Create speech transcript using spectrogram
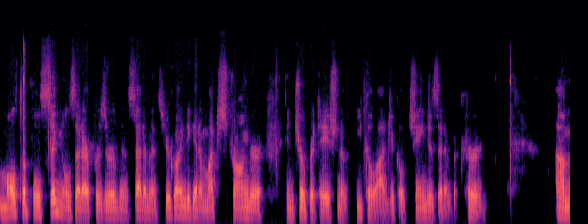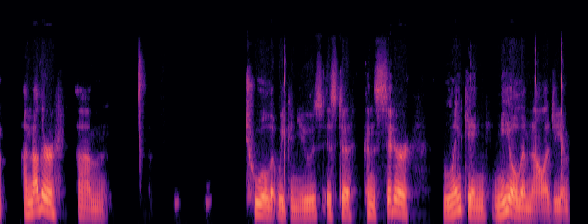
multiple signals that are preserved in sediments, you're going to get a much stronger interpretation of ecological changes that have occurred. Um, another um, tool that we can use is to consider linking neolimnology and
